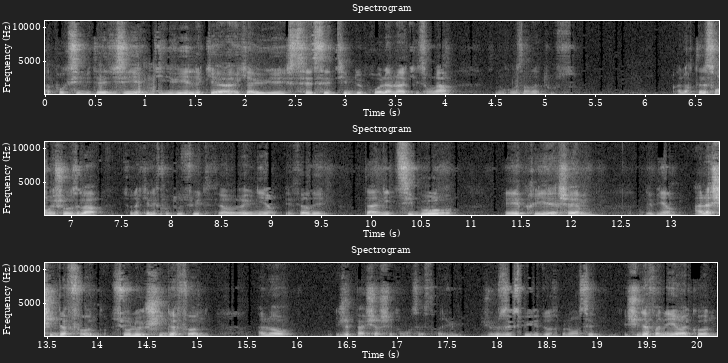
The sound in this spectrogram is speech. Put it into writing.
à proximité d'ici, il y a une petite ville qui a, eu ces, ces types de problèmes-là qui sont là, ça nous concerne à tous. Alors telles sont les choses-là sur lesquelles il faut tout de suite faire réunir et faire des Tanit Tzibour et prier Hachem. Eh bien, à la Shidaphone, sur le Shidaphone, alors, je vais pas chercher comment ça se traduit. Je vais vous expliquer tout simplement. C'est Shidaphone et Irakon,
